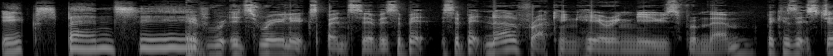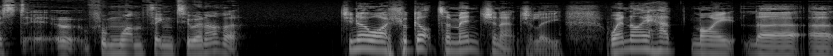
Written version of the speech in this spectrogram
expensive. It, it's really expensive. It's a bit. It's a bit nerve wracking hearing news from them because it's just uh, from one thing to another. Do you know, I forgot to mention actually, when I had my uh, uh,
